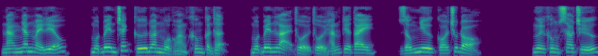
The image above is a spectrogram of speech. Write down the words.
Nàng nhăn mày liễu, một bên trách cứ Đoan Mục Hoàng không cẩn thận, một bên lại thổi thổi hắn kia tay, giống như có chút đỏ. Người không sao chứ?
